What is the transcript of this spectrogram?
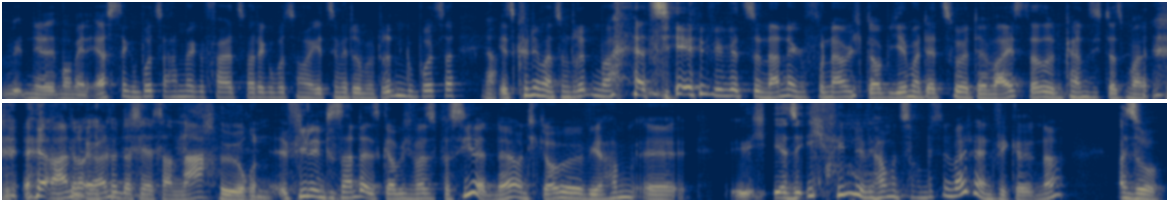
nee, Moment, erster Geburtstag haben wir gefeiert, zweiter Geburtstag haben wir, jetzt sind wir drin beim dritten Geburtstag. Ja. Jetzt könnte man zum dritten Mal erzählen, wie wir zueinander gefunden haben. Ich glaube, jemand, der zuhört, der weiß das und kann sich das mal äh, Genau, ihr anhören. könnt das jetzt dann nachhören. Viel interessanter ist, glaube ich, was ist passiert. Ne? Und ich glaube, wir haben, äh, ich, also ich finde, wir haben uns noch ein bisschen weiterentwickelt. Ne? Also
